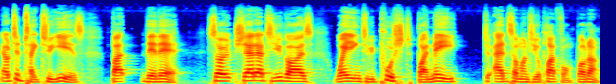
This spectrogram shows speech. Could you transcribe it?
Now, it did take two years, but they're there. So, shout out to you guys waiting to be pushed by me to add someone to your platform. Well done.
